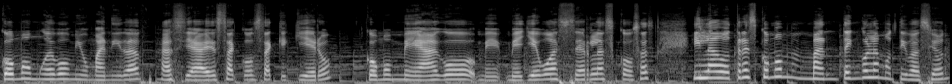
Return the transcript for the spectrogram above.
cómo muevo mi humanidad hacia esa cosa que quiero cómo me hago, me, me, llevo a hacer las cosas. Y la otra es cómo mantengo la motivación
